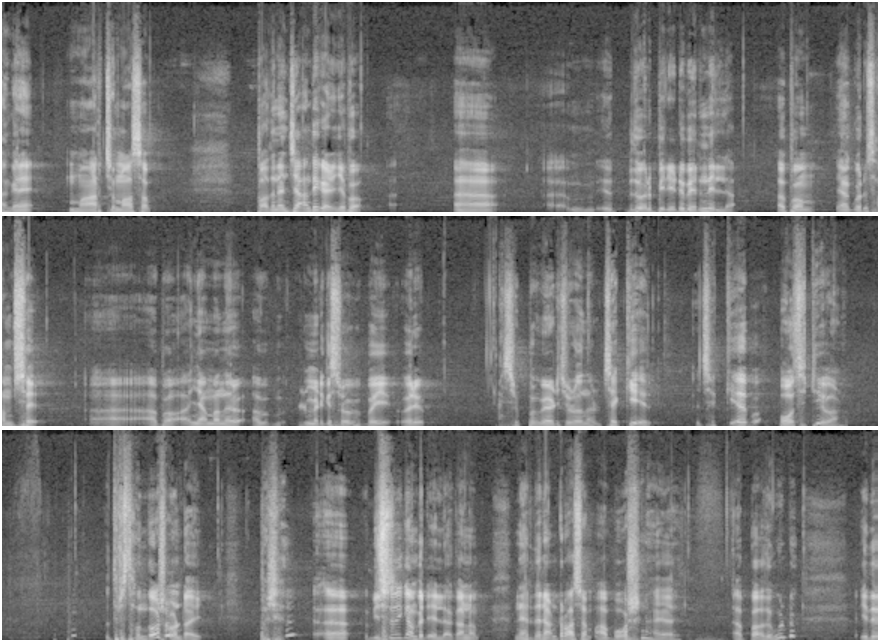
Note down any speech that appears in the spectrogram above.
അങ്ങനെ മാർച്ച് മാസം പതിനഞ്ചാം തീയതി കഴിഞ്ഞപ്പോൾ ഇതുപോലെ പീരീഡ് വരുന്നില്ല. അപ്പം ഞങ്ങൾക്കൊരു സംശയം. അപ്പോൾ ഞാൻ വന്ന് മെഡിക്കൽ സ്റ്റോപ്പിൽ പോയി ഒരു ഷിപ്പ് മേടിച്ചു വന്ന് ചെക്ക് ചെയ്തു. ചെക്ക് ചെയ്തപ്പോൾ പോസിറ്റീവാണ്. ഒത്തിരി സന്തോഷമുണ്ടായി. പക്ഷേ വിശ്വസിക്കാൻ പറ്റില്ല കാരണം നേരത്തെ രണ്ട് പ്രാവശ്യം അബോഷനായായിരുന്നു അപ്പോൾ അതുകൊണ്ട് ഇത്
